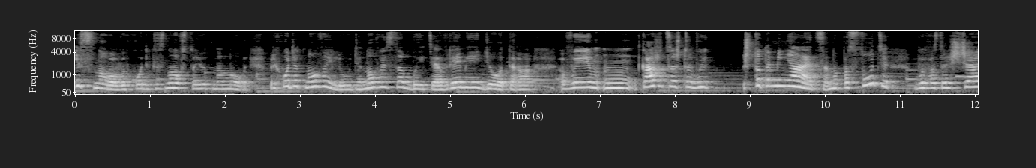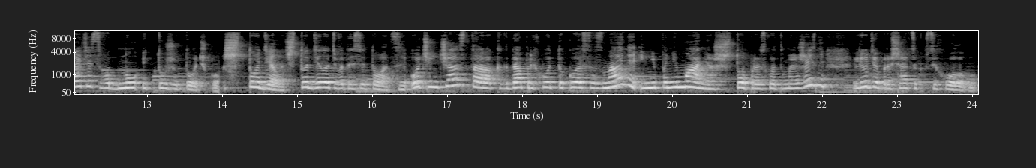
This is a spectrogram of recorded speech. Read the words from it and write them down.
и снова выходят, и снова встают на новый. Приходят новые люди, новые события, время идет, а вы, кажется, что вы что-то меняется, но по сути вы возвращаетесь в одну и ту же точку. Что делать? Что делать в этой ситуации? Очень часто, когда приходит такое сознание и непонимание, что происходит в моей жизни, люди обращаются к психологу.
